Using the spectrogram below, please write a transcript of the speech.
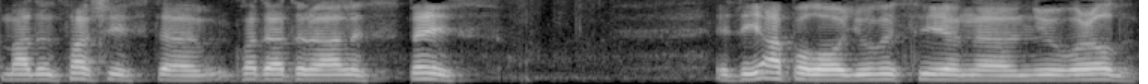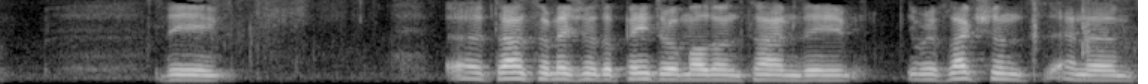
modern fascist uh, quadrilateral space is the Apollo Ulyssian uh, New World, the uh, transformation of the painter of modern time, the reflections and um,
